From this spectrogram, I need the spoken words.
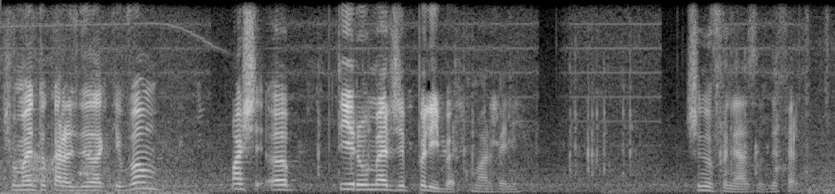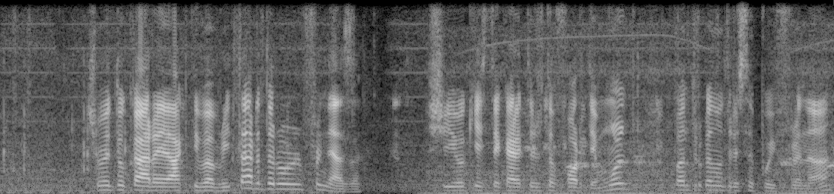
Și în momentul în care îl dezactivăm, maș- uh, tirul merge pe liber, cum ar veni. Și nu frânează, de fel. Și în momentul în care activăm retarderul, frânează. Și e o chestie care te ajută foarte mult, pentru că nu trebuie să pui frână.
